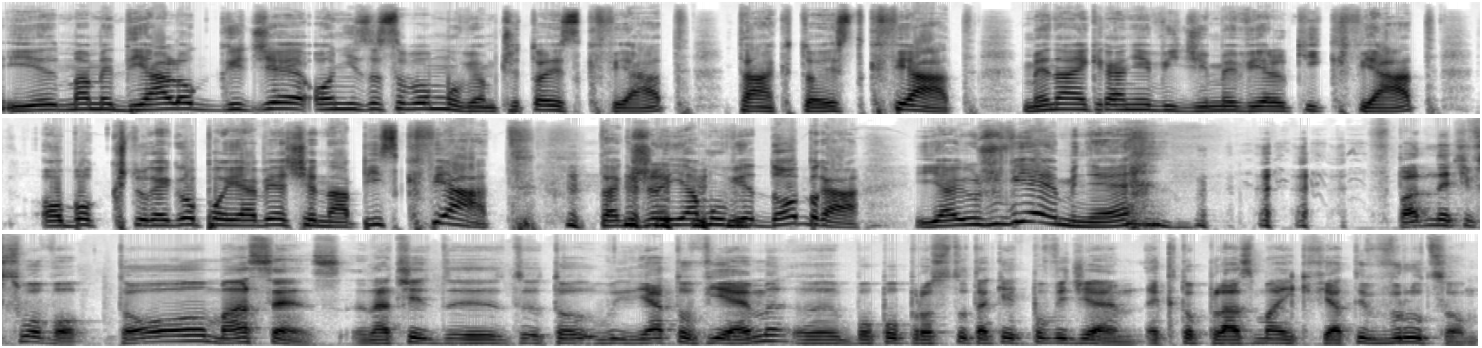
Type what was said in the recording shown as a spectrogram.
I mamy dialog, gdzie oni ze sobą mówią, czy to jest kwiat? Tak, to jest kwiat. My na ekranie widzimy wielki kwiat, obok którego pojawia się napis kwiat. Także ja mówię, dobra, ja już wiem, nie? Wpadnę ci w słowo. To ma sens. Znaczy, y, to, to, ja to wiem, y, bo po prostu, tak jak powiedziałem, ektoplazma i kwiaty wrócą.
